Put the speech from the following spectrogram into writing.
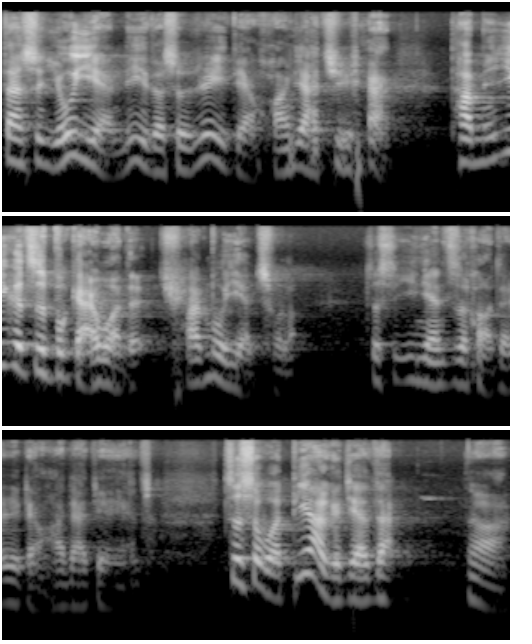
但是有眼力的是瑞典皇家剧院，他们一个字不改我的，全部演出了。这是一年之后在瑞典皇家剧院演出，这是我第二个阶段，啊，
